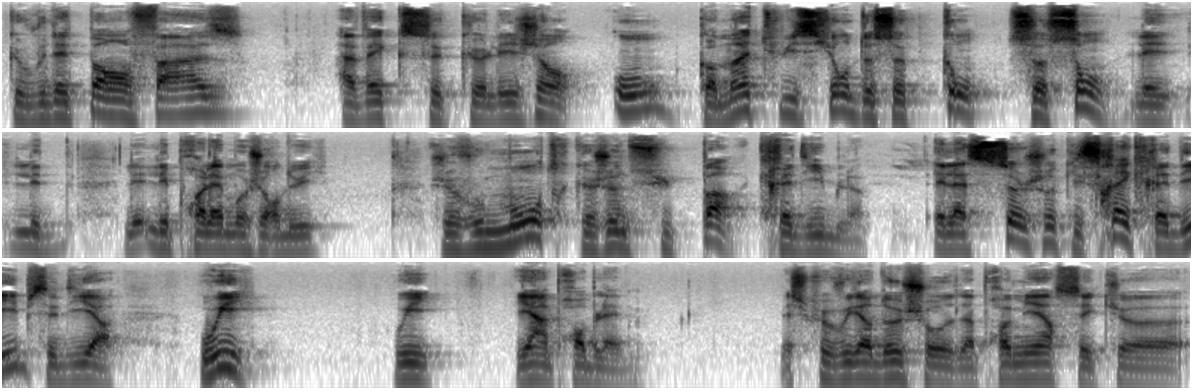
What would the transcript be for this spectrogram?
que vous n'êtes pas en phase avec ce que les gens ont comme intuition de ce qu'ont, ce sont les, les- les- les problèmes aujourd'hui. Je vous montre que je ne suis pas crédible. Et la seule chose qui serait crédible, c'est dire oui, oui, il y a un problème. Mais je peux vous dire deux choses. La première, c'est que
